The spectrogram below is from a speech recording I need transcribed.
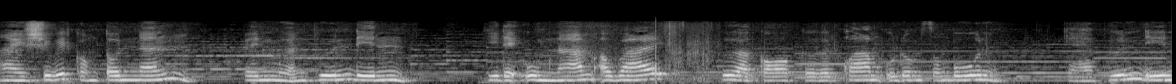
ให้ชีวิตของตนนั้น เป็นเหมือนพื้นดิน ที่ได้อุ้มน้ำเอาไว้ เพื่อก่อเกิดความอุดมสมบูรณ์ แก่พื้นดิน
